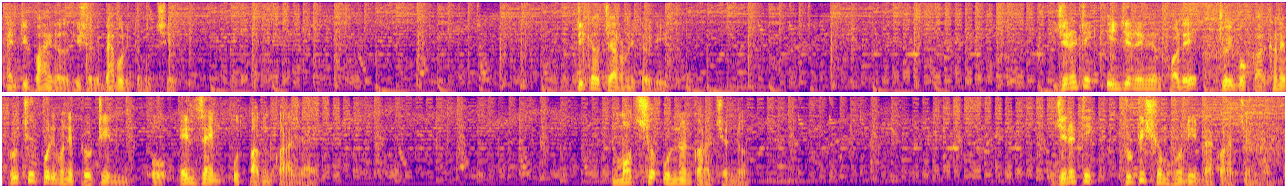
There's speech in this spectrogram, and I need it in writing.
অ্যান্টিভাইরাল হিসেবে ব্যবহৃত হচ্ছে। টিকা জ্বালানি তৈরি। জেনেটিক ইঞ্জিনিয়ারিং এর ফলে জৈব কারখানায় প্রচুর পরিমাণে প্রোটিন ও এনজাইম উৎপাদন করা যায়। মৎস্য উন্নয়ন করার জন্য। জেনেটিক ত্রুটিসমূহ নির্ণয় করার জন্য।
